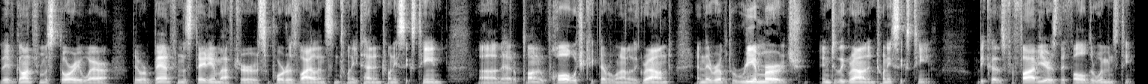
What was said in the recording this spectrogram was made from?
They've gone from a story where they were banned from the stadium after supporters' violence in 2010 and 2016. Uh, they had a Plan Leproux, which kicked everyone out of the ground, and they were able to re-emerge into the ground in 2016 because for five years they followed their women's team.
